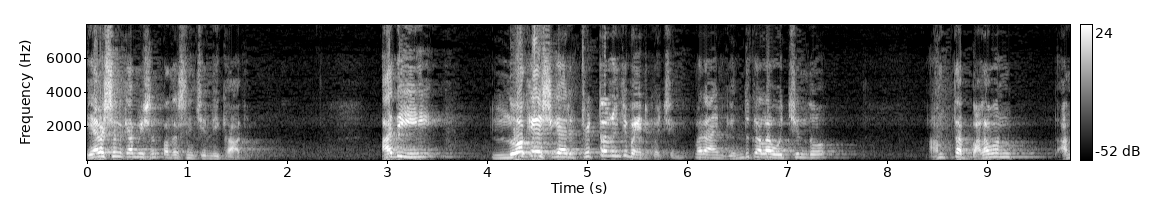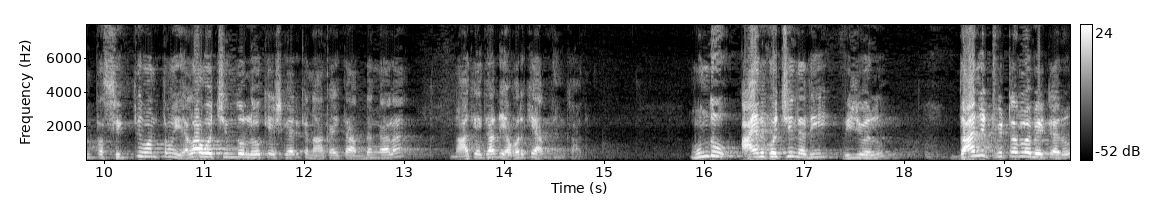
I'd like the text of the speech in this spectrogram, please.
ఎలక్షన్ కమిషన్ ప్రదర్శించింది కాదు. అది లోకేష్ గారి ట్విట్టర్ నుంచి బయటకు వచ్చింది మరి ఆయనకి ఎందుకు అలా వచ్చిందో? అంత బలవం అంత శక్తివంతం ఎలా వచ్చిందో లోకేష్ గారికి నాకైతే అర్థం కాల నాకే కాదు ఎవరికీ అర్థం కాదు. ముందు ఆయనకు వచ్చింది అది విజువల్ దాన్ని ట్విట్టర్లో పెట్టారు.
